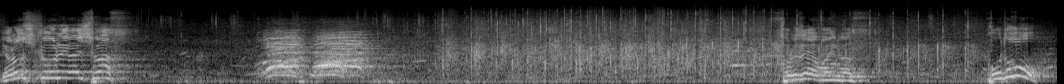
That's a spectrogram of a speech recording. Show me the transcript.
よろしくお願いします。それでは参ります。鼓動。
